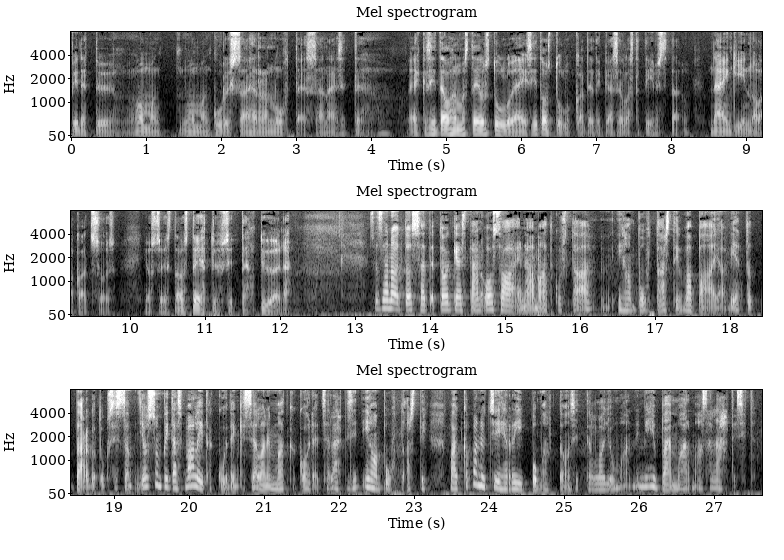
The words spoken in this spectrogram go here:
pidettyä homman, homman kurissa ja herran nuhteessa ja näin sitten. Ehkä siitä ohjelmasta ei olisi tullut ja ei siitä olisi tullutkaan tietenkään sellaista, että ihmistä näin kiinnolla katsoisi, jos ei sitä olisi tehty sitten työnä. Sä sanoit tuossa, että oikeastaan osaa enää matkustaa ihan puhtaasti vapaa-ajan viettotarkoituksissa. Jos sun pitäisi valita kuitenkin sellainen matkakohde, että sä lähtisit ihan puhtaasti, vaikkapa nyt siihen riippumattoon sitten lojumaan, niin mihin päin maailmaa sä lähtisit?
